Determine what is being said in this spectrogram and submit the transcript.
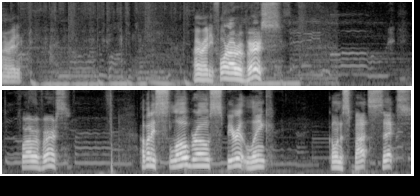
Alrighty. Alrighty, for our reverse. For our reverse. How about a Slowbro Spirit Link going to spot six?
